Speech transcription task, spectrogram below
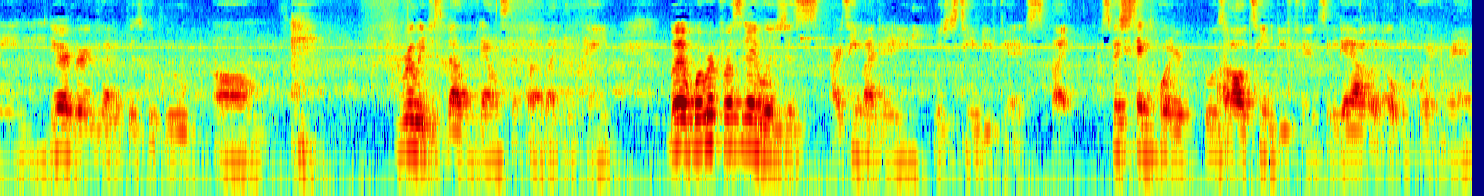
mean, they're a very like a physical group. Um, really just battling down uh, like in the paint. But what worked for us today was just our team identity, which is team defense. Especially second quarter, it was all team defense, and we out in open court and ran,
